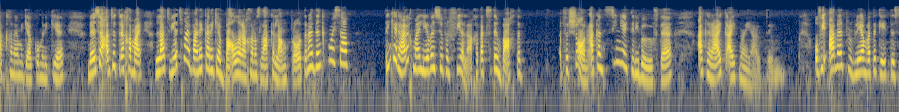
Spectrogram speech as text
ek gaan nou met jou kommunikeer. Nou is sy antwoord terug aan my, laat weet vir my wanneer kan ek jou bel en dan gaan ons lekker lank praat. En nou dink ek myself, dink jy regtig my lewe is so vervelig dat ek sit en wag dat verstaan. Ek kan sien jy het hierdie behoefte. Ek reik uit na jou toe. Of die ander probleem wat ek het is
